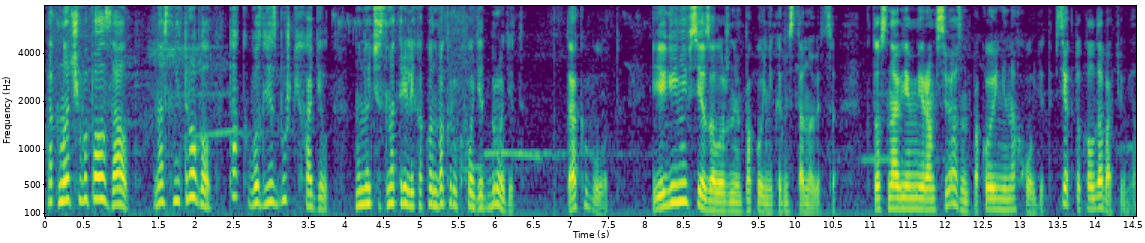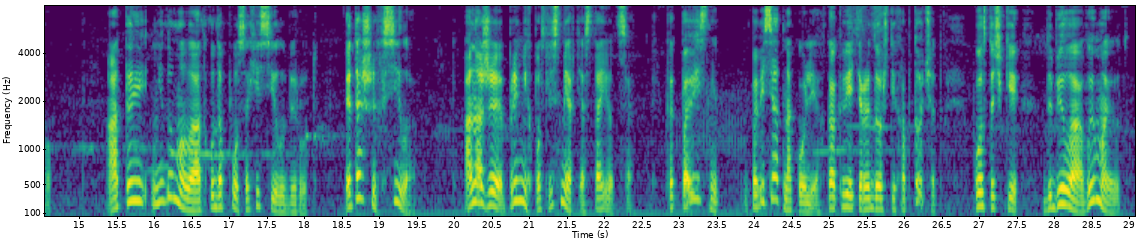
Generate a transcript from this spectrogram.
но все же не беззащитный. Княжич обернулся птицей и уселся на наплечник. «Конечно, слыхала», — прошептала Василиса, вглядываясь в лес. «И видала, и не раз. У нас подле избы овраг был. Так ночью выползал. Нас не трогал, так возле избушки ходил. Мы ночью смотрели, как он вокруг ходит, бродит. Так вот, еги не все заложенными покойниками становятся. Кто с Навьем миром связан, покоя не находит. Все,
